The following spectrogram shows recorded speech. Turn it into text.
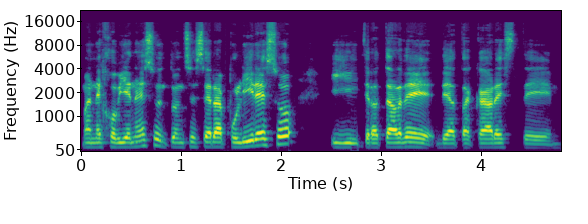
manejo bien eso, entonces era pulir eso y tratar de, de atacar este,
